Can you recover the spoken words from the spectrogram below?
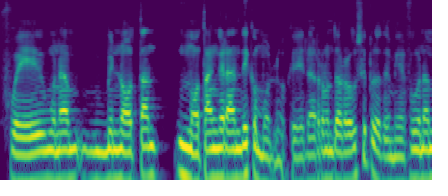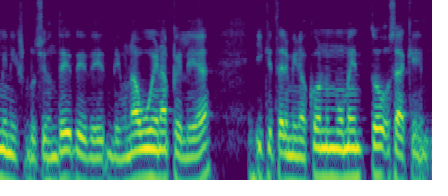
fue una no tan, no tan grande como lo que era Ronda Rousey, pero también fue una mini explosión de, de, de, una buena pelea y que terminó con un momento, o sea, que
